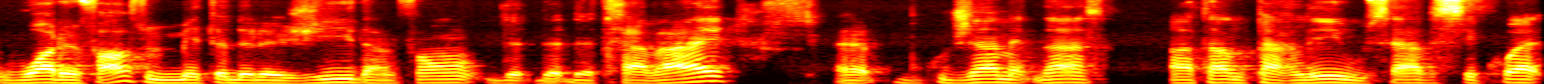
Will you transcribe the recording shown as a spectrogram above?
waterfall, c'est une méthodologie, dans le fond, de travail. beaucoup de gens maintenant entendre parler ou savent c'est quoi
